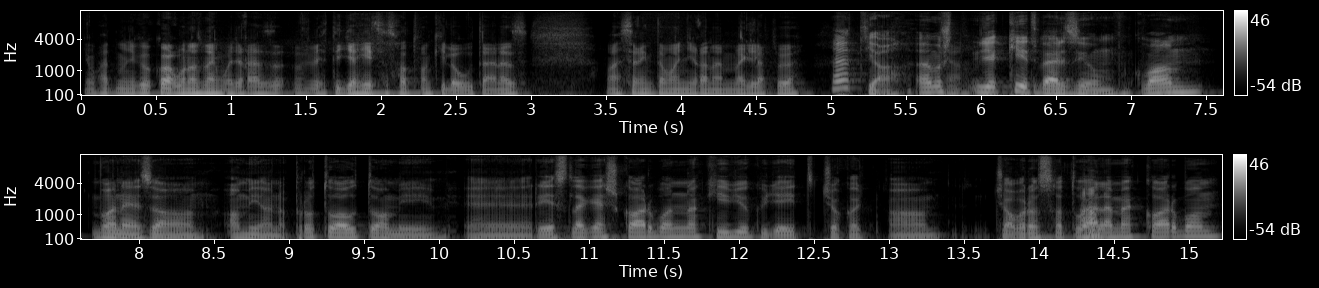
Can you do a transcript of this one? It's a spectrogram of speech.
Jó, hát mondjuk a karbon az megmagyaráz, így a 760 kiló után ez már szerintem annyira nem meglepő. Hát ja, most ja. ugye két verziónk van. Van ez, a, ami a protoautó, ami e, részleges karbonnak hívjuk, ugye itt csak a, a csavarozható Aha. elemek karbon,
